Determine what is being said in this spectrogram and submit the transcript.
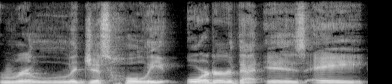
religious holy order that is a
